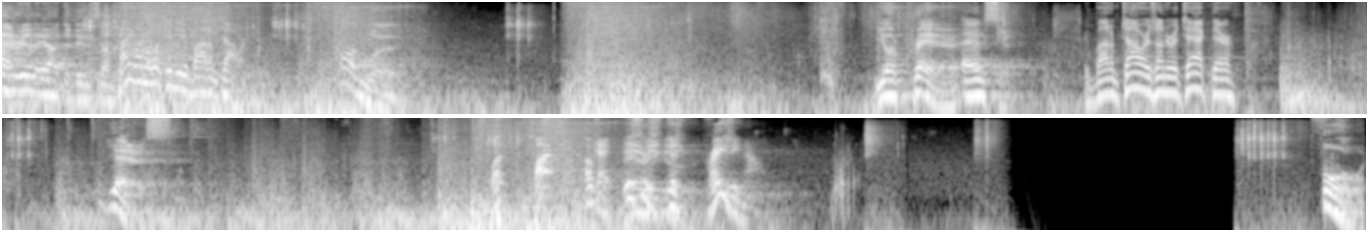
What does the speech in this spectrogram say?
I really ought to do something. Might want to look into your bottom tower. Onward. Your prayer answered. Your bottom tower's under attack there. Yes. What? What? Okay, this is just crazy now. Forward.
